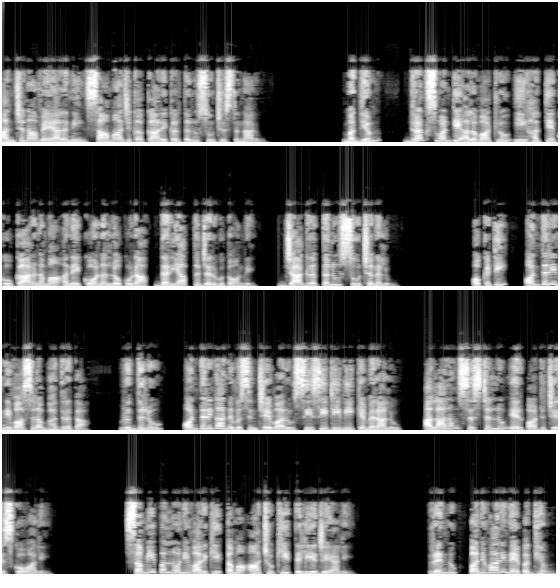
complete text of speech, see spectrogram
అంచనా వేయాలని సామాజిక కార్యకర్తలు సూచిస్తున్నారు. మద్యం డ్రగ్స్ వంటి అలవాట్లు ఈ హత్యకు కారణమా అనే కోణంలో కూడా దర్యాప్తు జరుగుతోంది. జాగ్రత్తలు సూచనలు. ఒకటి ఒంటరి నివాసుల భద్రత. వృద్ధులు ఒంటరిగా నివసించేవారు సీసీటీవీ కెమెరాలు అలారం సిస్టంలు ఏర్పాటు చేసుకోవాలి. సమీపంలోని వారికి తమ ఆచూకీ తెలియజేయాలి. రెండు పనివారి నేపథ్యం.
